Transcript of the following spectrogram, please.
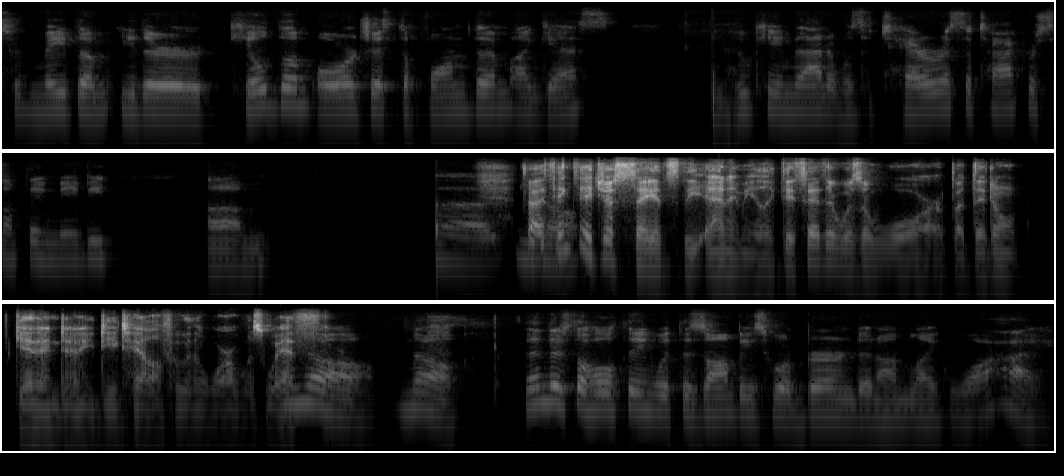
to made them either killed them or just deformed them, I guess. And who came that? It was a terrorist attack or something, maybe. Um, uh, you I think they just say it's the enemy. Like they say there was a war, but they don't get into any detail of who the war was with. or- No, no. Then there's the whole thing with the zombies who are burned, and I'm like, why?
